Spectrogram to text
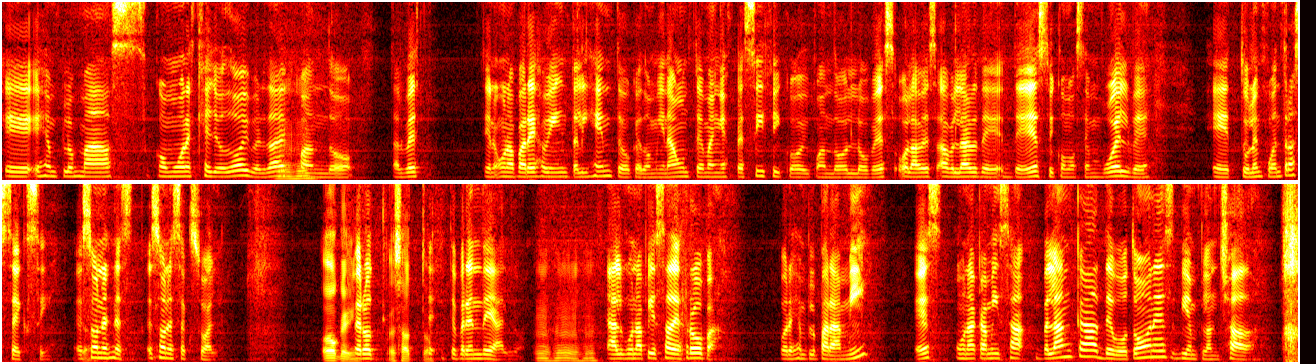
eh, ejemplos más comunes que yo doy, ¿verdad? Es cuando tal vez tienes una pareja bien inteligente o que domina un tema en específico y cuando lo ves o la ves hablar de, de eso y cómo se envuelve, eh, tú lo encuentras sexy. Eso, no es, eso no es sexual, Ok. Pero Exacto. te, te prende algo alguna pieza de ropa. Por ejemplo, para mí es una camisa blanca de botones bien planchada.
